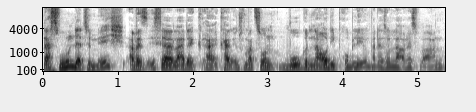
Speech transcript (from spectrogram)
das wunderte mich, aber es ist ja leider keine Information, wo genau die Probleme bei der Solaris waren.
